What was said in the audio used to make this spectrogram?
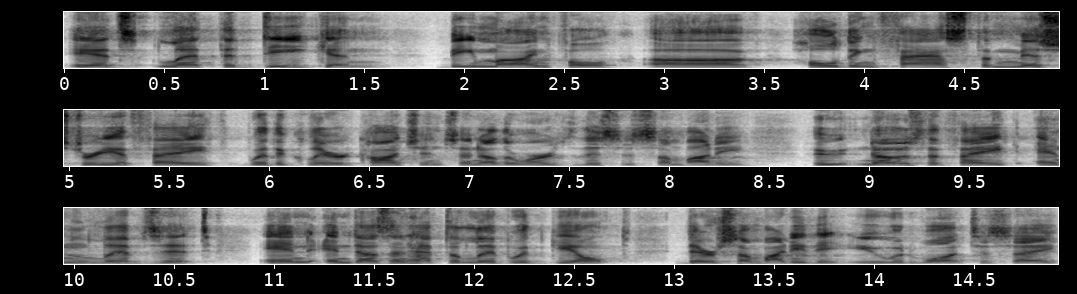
it's let the deacon be mindful of holding fast the mystery of faith with a clear conscience. In other words, this is somebody who knows the faith and lives it and, and doesn't have to live with guilt. There's somebody that you would want to say,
